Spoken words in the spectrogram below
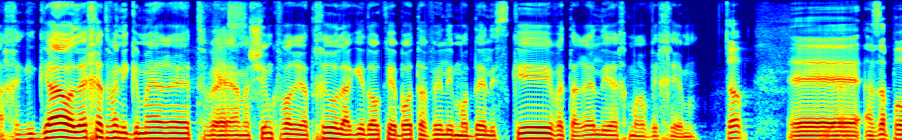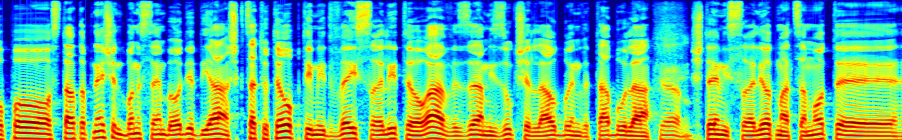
שהחגיגה הולכת ונגמרת, ואנשים כבר יתחילו להגיד, אוקיי, בוא תביא לי מודל עסקי ותראה לי איך מרוויחים. טוב, אה, אז אפרופו Start-Up Nation, בואו נסיים בעוד ידיעה שקצת יותר אופטימית וישראלית טהורה, וזה המיזוג של Outbrain ו-Taboola, כן. שתיהן ישראליות, מעצמות אה,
